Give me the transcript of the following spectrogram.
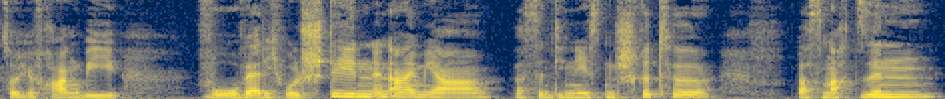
solche Fragen wie, wo werde ich wohl stehen in einem Jahr? Was sind die nächsten Schritte? Was macht Sinn?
